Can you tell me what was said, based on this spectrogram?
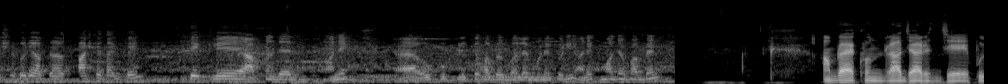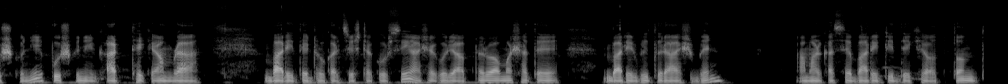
আশা করি আপনারা পাশে থাকবেন। দেখলে আপনাদের অনেক উপকৃত হবে বলে মনে করি, অনেক মজা পাবেন। আমরা এখন রাজার যে পুষ্কুনি পুষ্কুনি ঘাট থেকে আমরা বাড়িতে ঢোকার চেষ্টা করছি। আশা করি আপনারাও আমার সাথে বাড়ির ভিতরে আসবেন। আমার কাছে বাড়িটি দেখে অত্যন্ত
